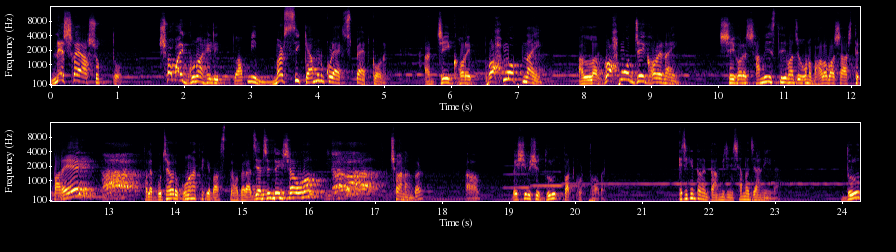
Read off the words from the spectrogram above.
নেশায় আসক্ত। সবাই গুনাহে লিপ্ত। আপনি মার্সি কেমন করে এক্সপেক্ট করেন? আর যে ঘরে রহমত নাই আল্লাহর রহমত যে ঘরে নাই সেই ঘরে স্বামী স্ত্রীর মাঝে কোনো ভালোবাসা আসতে পারে? তাহলে বোঝা গেল গুনাহ থেকে বাঁচতে হবে। রাজি আছেন তো ইনশাআল্লাহ? ছয় নাম্বার আহ, বেশি বেশি দূরত পাঠ করতে হবে। এটা কিন্তু অনেক দামি জিনিস আমরা জানি না। দূরত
